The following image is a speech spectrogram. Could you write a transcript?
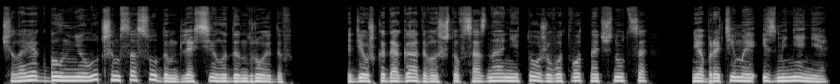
Человек был не лучшим сосудом для силы дендроидов. Девушка догадывалась, что в сознании тоже вот-вот начнутся необратимые изменения,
